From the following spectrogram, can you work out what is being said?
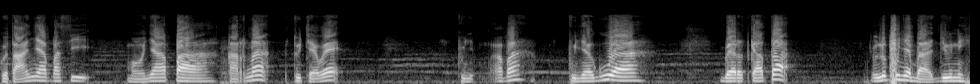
Gue tanya pasti maunya apa? Karena tuh cewek punya apa punya gua. Barat kata lu punya baju nih.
